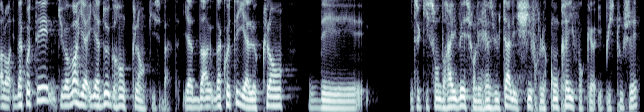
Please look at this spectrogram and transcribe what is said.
alors d'un côté, tu vas voir, il y, a, y a deux grands clans qui se battent. Il y a d'un côté, il y a le clan des ceux qui sont drivés sur les résultats, les chiffres, le concret. Il faut qu'ils puissent toucher.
